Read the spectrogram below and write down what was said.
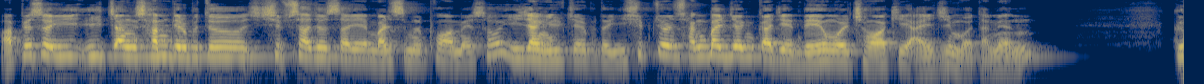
앞에서 이 1장 3절부터 14절 사이의 말씀을 포함해서 2장 1절부터 20절 상발전까지의 내용을 정확히 알지 못하면 그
